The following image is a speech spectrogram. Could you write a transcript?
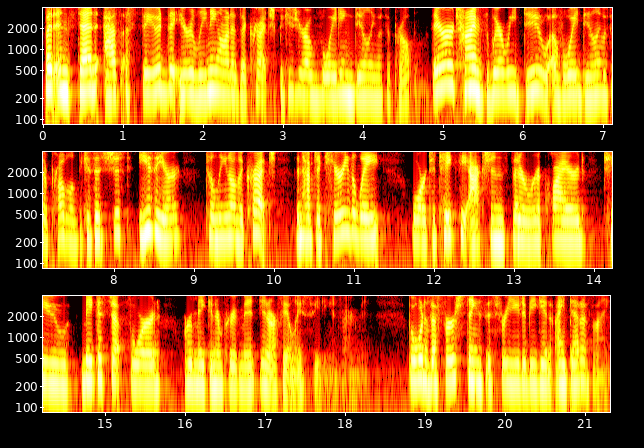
but instead as a food that you're leaning on as a crutch because you're avoiding dealing with a problem. There are times where we do avoid dealing with a problem because it's just easier to lean on the crutch than have to carry the weight or to take the actions that are required to make a step forward or make an improvement in our family's feeding environment. But one of the first things is for you to begin identifying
